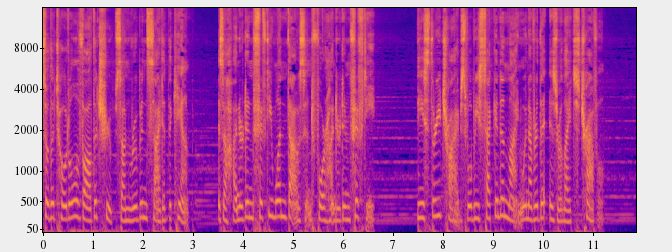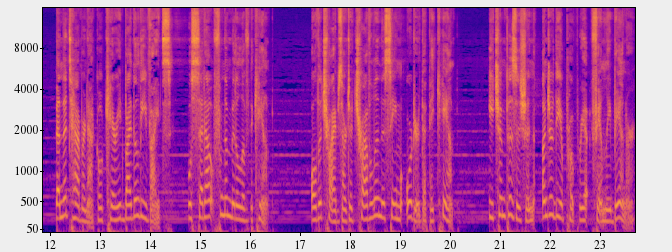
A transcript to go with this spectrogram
So the total of all the troops on Reuben's side of the camp is 151,450. These three tribes will be second in line whenever the Israelites travel. Then the tabernacle carried by the Levites will set out from the middle of the camp. All the tribes are to travel in the same order that they camp, each in position under the appropriate family banner.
